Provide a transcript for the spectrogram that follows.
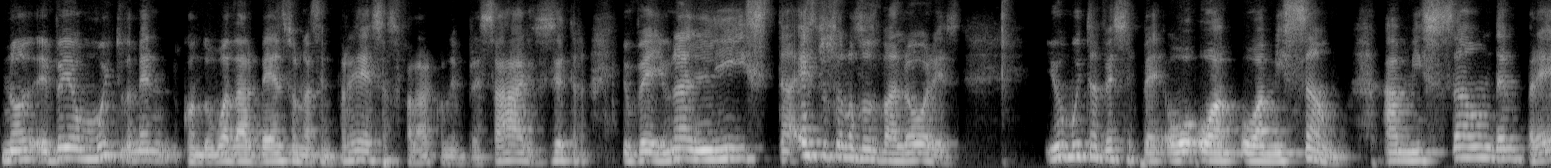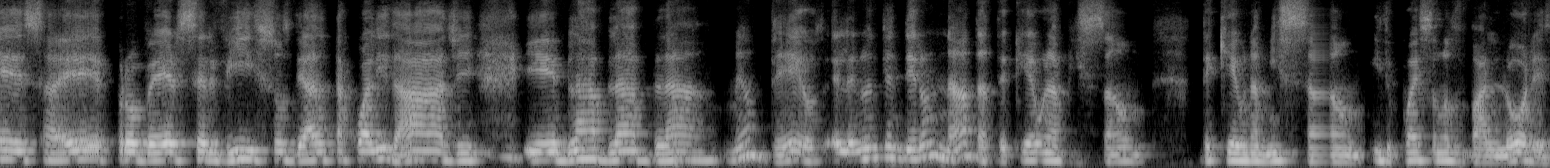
no, eu vejo muito também, quando vou dar bênção nas empresas, falar com empresários, etc. Eu vejo uma lista, estes são nossos valores. Eu muitas vezes, ou, ou, a, ou a missão, a missão da empresa é prover serviços de alta qualidade e blá, blá, blá. Meu Deus, eles não entenderam nada de que é uma visão, de que é uma missão e de quais são os valores.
